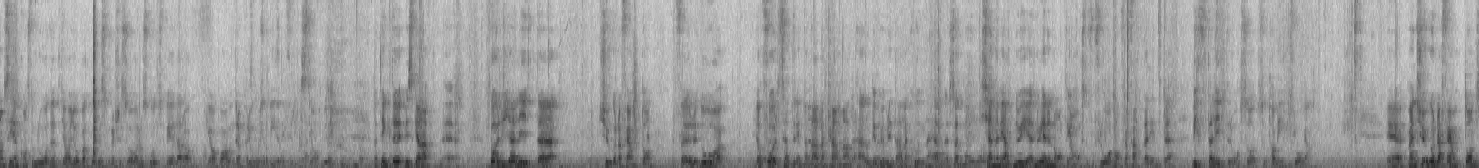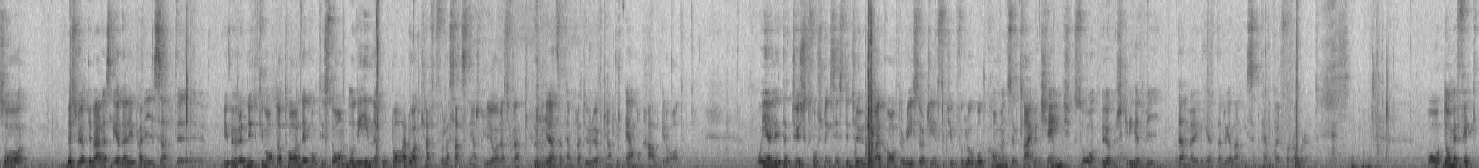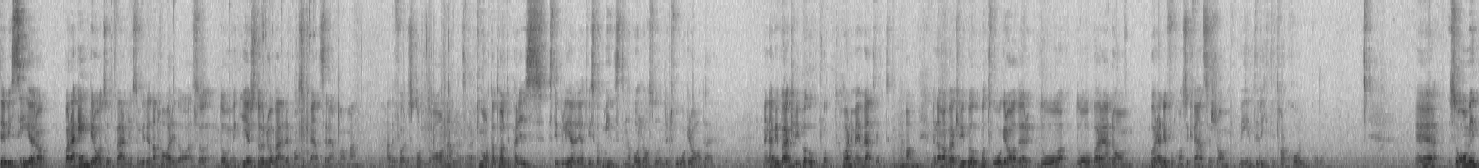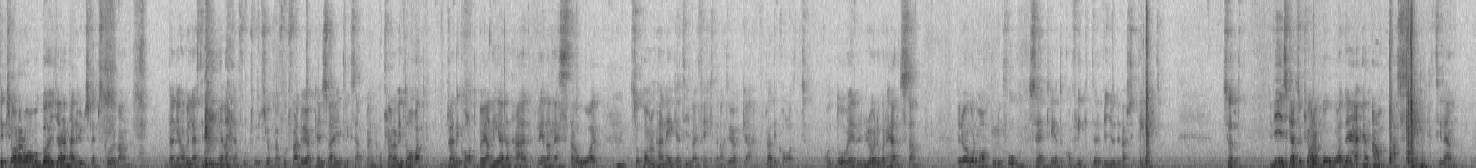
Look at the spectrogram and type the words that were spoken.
inom scenkonstområdet. Jag har jobbat både som regissör och skådespelare och jag var under en period också VD för Riksteatern. Jag tänkte vi ska eh, börja lite 2015. För då, jag förutsätter inte att alla kan allt här och det behöver inte alla kunna heller. Så att, känner ni att nu är, nu är det någonting jag måste få fråga om för jag fattar inte, vifta lite då så, så tar vi in frågan. Eh, men 2015 så beslöt ju världens ledare i Paris att eh, vi behöver ett nytt klimatavtal. Det kom till stånd och det innebar då att kraftfulla satsningar skulle göras för att begränsa temperaturökningen till en och en halv grad. Och enligt ett tyskt forskningsinstitut, Mercator Research Institute for Global Commons and Climate Change, så överskred vi den möjligheten redan i september förra året. Och de effekter vi ser av bara en grads uppvärmning som vi redan har idag, alltså, de ger större och värre konsekvenser än vad man hade förutspått och anat. Klimatavtalet i Paris stipulerade att vi ska åtminstone hålla oss under två grader. Men när vi börjar krypa upp mot, hör ni mig ordentligt? Ja. Men när man börjar krypa upp mot två grader, då, då börjar, de, börjar det få konsekvenser som vi inte riktigt har koll på. Eh, så om vi inte klarar av att böja den här utsläppskurvan, där ni har väl läst i tidningen att den fort, utsläppen fortfarande ökar i Sverige till exempel, och klarar vi inte av att radikalt böja ner den här redan nästa år, så kommer de här negativa effekterna att öka radikalt. Och då är det, rör det vår hälsa, det rör vår matproduktion, säkerhet och konflikter, biodiversitet. Så att vi ska alltså klara både en anpassning till en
